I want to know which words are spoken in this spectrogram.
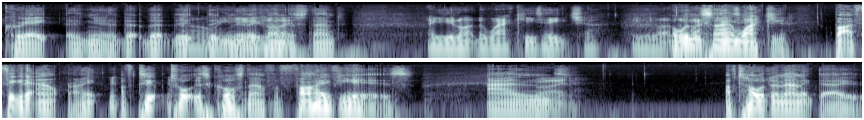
create uh, you know that that that Oh, you know you they can like- understand. Are you like the wacky teacher? Like I wouldn't say I'm wacky, but I figured it out, right? I've t- taught this course now for five years, and Right. I've told an anecdote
